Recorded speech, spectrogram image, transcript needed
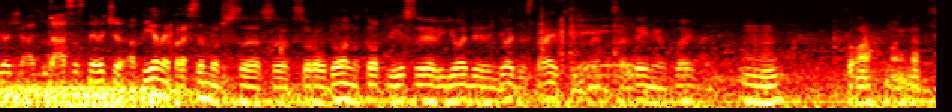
Jo čia adidasas tai jau čia apienai prasimuš su, su, su raudonu to flysu ir juodi, juodi straipsniai, žinai, tas Albanian flag. Mhm. Pala, mainat.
